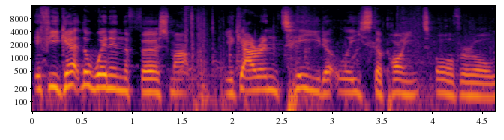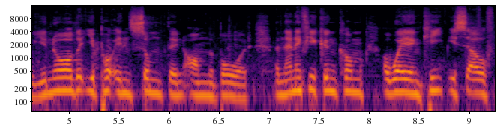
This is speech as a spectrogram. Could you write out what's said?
if you get the win in the first map, you're guaranteed at least a point overall. You know that you're putting something on the board. And then if you can come away and keep yourself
